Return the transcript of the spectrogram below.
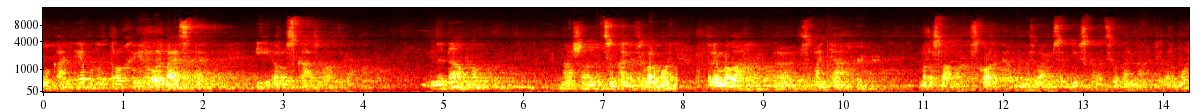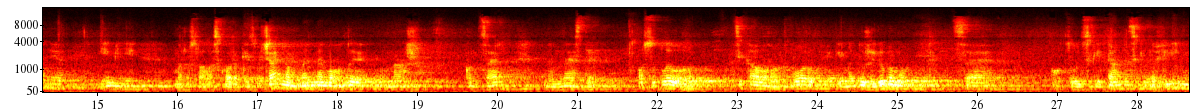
вокальний. Я буду трохи його вести і розказувати. Недавно наша національна філармонія отримала е, звання Мирослава Скорика. Ми називаємося Львівська національна філармонія імені Мирослава Скорика. І, звичайно, ми не могли наш концерт не внести особливого цікавого твору, який ми дуже любимо. Це гуцульський танець кінофільм,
